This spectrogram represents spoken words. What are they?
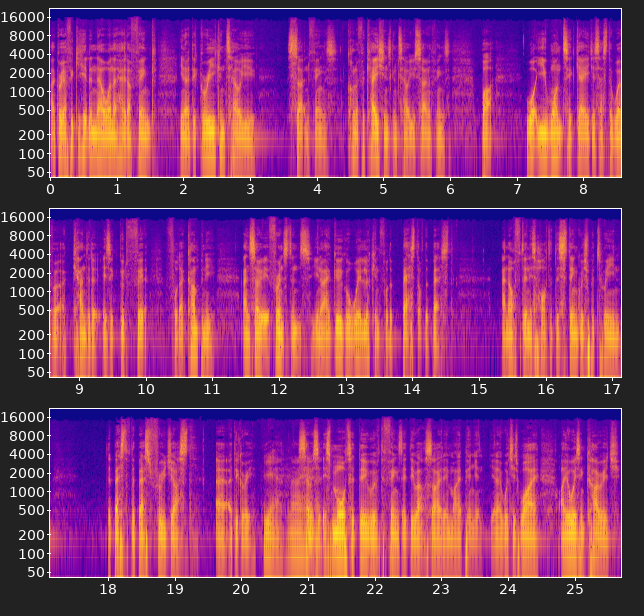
I agree. I think you hit the nail on the head. I think you know, degree can tell you certain things, qualifications can tell you certain things, but what you want to gauge is as to whether a candidate is a good fit for that company. And so, if, for instance, you know, at Google, we're looking for the best of the best, and often it's hard to distinguish between the best of the best through just uh, a degree. Yeah, no, so it's, it's more to do with the things they do outside, in my opinion. You know, which is why I always encourage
